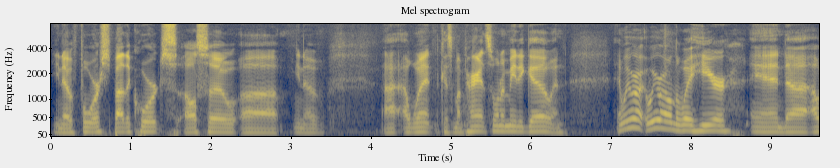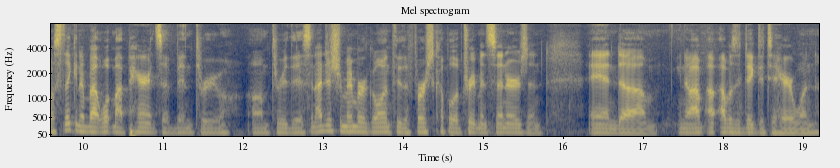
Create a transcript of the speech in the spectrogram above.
you know, forced by the courts. Also, uh, you know, I, I went because my parents wanted me to go. And, and we were, we were on the way here. And uh, I was thinking about what my parents have been through um, through this. And I just remember going through the first couple of treatment centers and, and, um, you know, I, I, was addicted to heroin,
